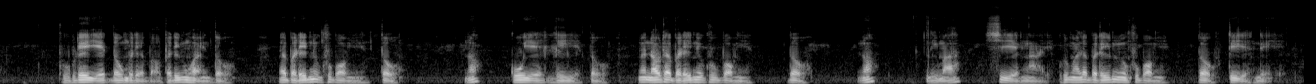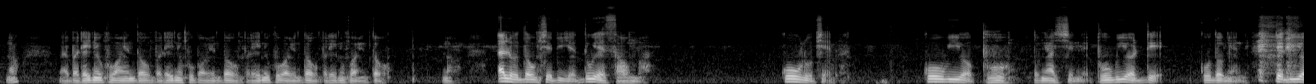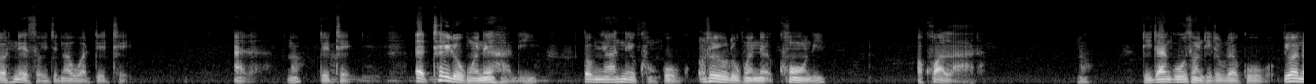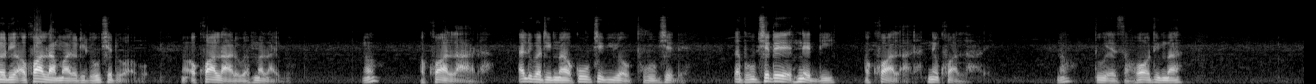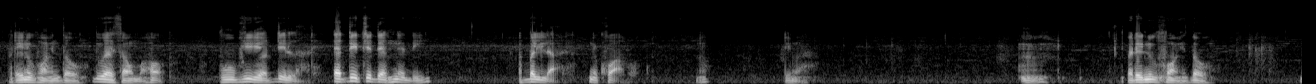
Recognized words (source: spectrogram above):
ဘူပရိရဲ့3ပရိပါပရိနိဗ္ဗာန်တော့အဲပရိနိဗ္ဗာန်ခုပေါင်းရင်3နော်9ရယ်4ရယ်3နော်နောက်ထပ်ပရိနှစ်ခုပေါင်းရင်3နော်ဒီမှာ8ရ9ရအခုမှလည်းပရိနှစ်ခုပေါင်းရင်3 1ရ2ရနော်ပရိနှစ်ခုပေါင်းရင်3ပရိနှစ်ခုပေါင်းရင်3ပရိနှစ်ခုပေါင်းရင်3ပရိနှစ်ခုပေါင်းရင်3နော်အဲ့လို3ဖြစ်ပြီးရသူ့ရဲ့ဆောင်းမှာ 6လို့ဖြစ်တယ်6ပြီးတော့ဘူး38နဲ့ဘူးပြီးတော့1 9တော့ညနေ1ပြီးတော့2ဆိုရင်ကျွန်တော်က1ထိတ်အဲ့ဒါနော်1ထိတ်အဲ့ထိတ်လို့ဝင်တဲ့ဟာဒီ3ည2ခွန်ကိုထိတ်လို့ဝင်တဲ့ခွန်ဒီအခွလာတာဒီတိုင်းကိုဆိုရင်ဒီလိုလဲကိုပေါ့ပြောရင်တော့ဒီအခွလာမှတော့ဒီလိုဖြစ်တော့တာပေါ့နော်အခွလာလို့ပဲမှတ်လိုက်ပေါ့နော်အခွလာတာအဲ့လိုပဲဒီမှာကိုဖြစ်ပြီးတော့ဘူးဖြစ်တယ်အဲ့ဘူးဖြစ်တဲ့နှစ်ဒီအခွလာတာနှစ်ခွလာတယ်နော် သူ့ရဲ့ဆောင်ဟောဒီမှာပတိန်တို့ခေါင်းရင်သုံးသူ့ရဲ့ဆောင်မှာဟောဘူဖြစ်ရတစ်လာတယ်အဲ့တစ်ဖြစ်တဲ့နှစ်ဒီအပိတ်လာတယ်နှစ်ခွပေါ့နော်ဒီမှာအင်းပတိန်တို့ခေါင်းရင်သုံး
